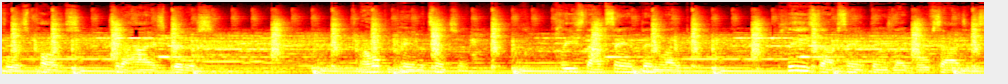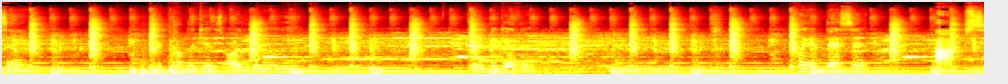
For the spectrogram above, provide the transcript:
for its parts to the highest bidders. I hope you're paying attention. Please stop saying things like, please stop saying things like both sides are the same. Republicans are literally putting together clandestine ops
